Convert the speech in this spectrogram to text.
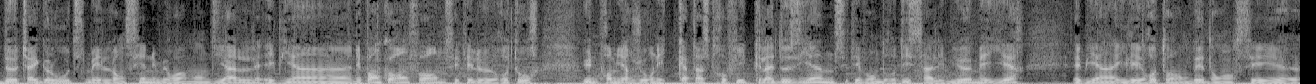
de Tiger Woods, mais l'ancien numéro 1 mondial, eh bien, n'est pas encore en forme. C'était le retour. Une première journée catastrophique. La deuxième, c'était vendredi, ça allait mieux, mais hier, eh bien, il est retombé dans ses euh,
